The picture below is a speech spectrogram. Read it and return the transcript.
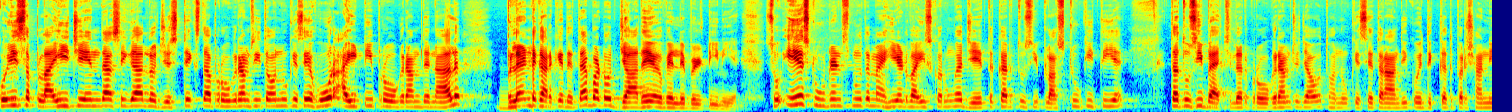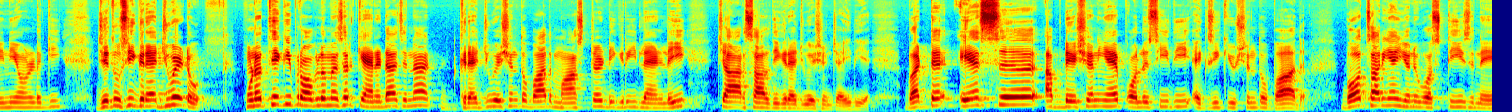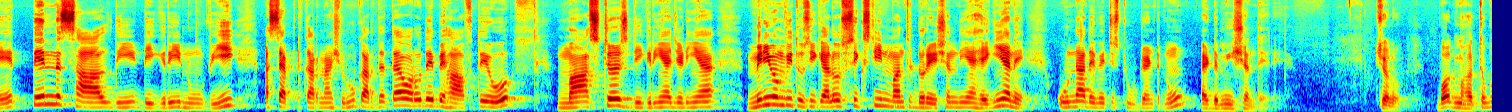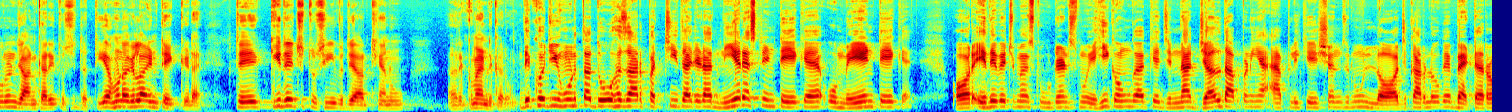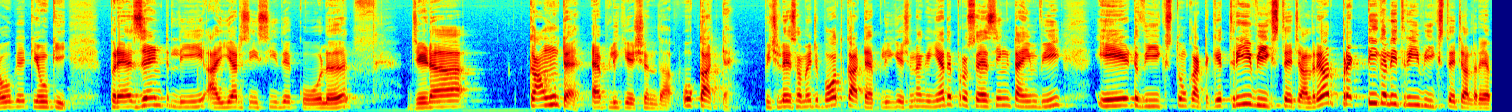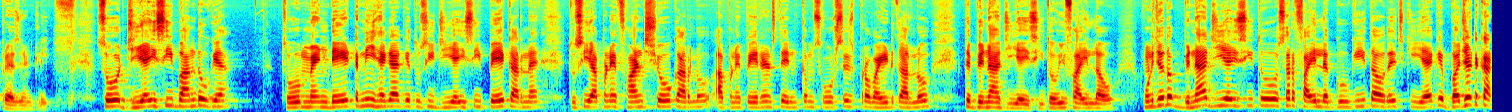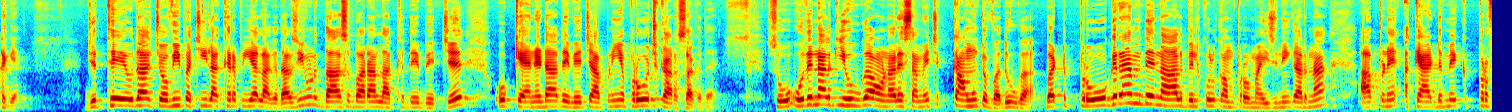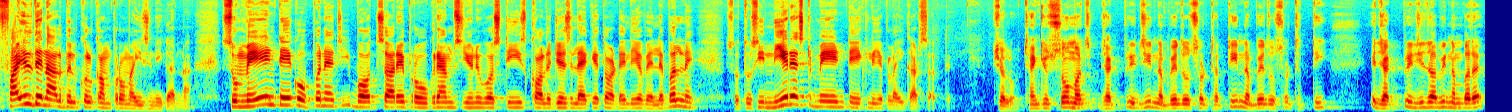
ਕੋਈ ਸਪਲਾਈ ਚੇਨ ਦਾ ਸੀਗਾ ਲੌਜਿਸਟਿਕਸ ਦਾ ਪ੍ਰੋਗਰਾਮ ਸੀ ਤਾਂ ਉਹਨੂੰ ਕਿਸੇ ਹੋਰ ਆਈਟੀ ਪ੍ਰੋਗਰਾਮ ਦੇ ਨਾਲ ਬਲੈਂਡ ਕਰਕੇ ਦਿੱਤਾ ਬਟ ਉਹ ਜ਼ਿਆਦਾ ਅਵੇਲੇਬਿਲਟੀ ਨਹੀਂ ਹੈ। ਸੋ ਇਹ ਸਟੂਡੈਂਟਸ ਨੂੰ ਤਾਂ ਮੈਂ ਇਹੀ ਐਡਵਾਈਸ ਕਰੂੰਗਾ ਜੇ ਤੱਕ ਤੁਸੀਂ ਪਲੱਸ 2 ਕੀਤੀ ਹੈ, ਤਾਂ ਤੁਸੀਂ ਬੈਚਲਰ ਪ੍ਰੋਗਰਾਮ 'ਚ ਜਾਓ, ਤੁਹਾਨੂੰ ਕਿਸੇ ਤਰ੍ਹਾਂ ਦੀ ਕੋਈ ਦਿੱਕਤ ਪਰੇਸ਼ਾਨੀ ਨਹੀਂ ਆਉਣ ਲੱਗੀ। ਜੇ ਤੁਸੀਂ ਗ੍ਰੈਜੂਏਟ ਹੋ, ਹੁਣ ਇੱਥੇ ਕੀ ਪ੍ਰੋਬਲਮ ਹੈ ਸਰ ਕੈਨੇਡਾ 'ਚ ਨਾ ਗ੍ਰੈਜੂਏਸ਼ਨ ਤੋਂ ਬਾਅਦ ਮਾਸਟਰ ਡਿਗਰੀ ਲੈਣ ਲਈ 4 ਸਾਲ ਦੀ ਗ੍ਰੈਜੂਏਸ਼ਨ ਚਾਹੀਦੀ ਹੈ। ਬਟ ਇਸ ਅਪਡੇਸ਼ਨ ਜਾਂ ਇਹ ਪਾਲਿਸੀ ਦੀ ਐਗਜ਼ੀਕਿਊਸ਼ਨ ਤੋਂ ਬਾਅਦ ਬਹੁਤ ਸਾਰੀਆਂ ਯੂਨੀਵਰਸਿਟੀਆਂ ਨੇ 3 ਸਾਲ ਦੀ ਡਿਗਰੀ ਨੂੰ ਵੀ ਅਸੈਪਟ ਕਰਨਾ ਸ਼ੁਰੂ ਕਰ ਦਿੱਤਾ ਔਰ ਉਹਦੇ ਬਿਹਾਫ ਤੇ ਉਹ ਮਾਸਟਰਸ ਡਿਗਰੀਆਂ ਜਿਹੜੀਆਂ ਮਿਨੀਮਮ ਵੀ ਤੁਸੀਂ ਕਹਿ ਲਓ 16 ਮੰਥ ਡਿਊਰੇਸ਼ਨ ਦੀਆਂ ਹੈਗੀਆਂ ਨੇ, ਉਹਨਾਂ ਦੇ ਵਿੱਚ ਸਟੂਡੈਂਟ ਨੂੰ ਐਡਮਿਸ਼ਨ ਦੇ ਰਹੇ ਆ। ਚਲੋ, ਬਹੁਤ ਮਹੱਤਵਪੂਰਨ ਜਾਣਕਾਰੀ ਤੁਸੀਂ ਦਿੱਤੀ ਹੈ ਹੁਣ ਅਗਲਾ ਇਨਟੇਕ ਕਿਹੜਾ ਹੈ ਤੇ ਕਿਹਦੇ 'ਚ ਤੁਸੀਂ ਵਿਦਿਆਰਥੀਆਂ ਨੂੰ ਰეკਮੈਂਡ ਕਰੋਗੇ। ਦੇਖੋ ਜੀ, ਹੁਣ ਤਾਂ 2025 ਦਾ ਜਿਹੜਾ ਨੀਅਰੈਸਟ ਇਨਟੇਕ ਹੈ, ਉਹ ਮੇ ਇਨਟੇਕ ਹੈ। ਔਰ ਇਹਦੇ ਵਿੱਚ ਮੈਂ ਸਟੂਡੈਂਟਸ ਨੂੰ ਇਹੀ ਕਹੂੰਗਾ ਕਿ ਜਿੰਨਾ ਜਲਦ ਆਪਣੀਆਂ ਐਪਲੀਕੇਸ਼ਨਸ ਨੂੰ ਲੌਂਚ ਕਰ ਲੋਗੇ ਬੈਟਰ ਰਹੋਗੇ। ਕਿਉਂਕਿ ਪ੍ਰੈਜ਼ੈਂਟਲੀ ਆਈਆਰਸੀਸੀ ਦੇ ਕੋਲ ਜਿਹੜਾ ਕਾਊਂਟ ਹੈ ਐਪਲੀਕੇਸ਼ਨ ਦਾ, ਉਹ ਘੱਟ ਹੈ। ਪਿਛਲੇ ਸਮੇਂ 'ਚ ਬਹੁਤ ਘੱਟ ਐਪਲੀਕੇਸ਼ਨਾਂ ਗਈਆਂ ਤੇ ਪ੍ਰੋਸੈਸਿੰਗ ਟਾਈਮ ਵੀ 8 ਵੀਕਸ ਤੋਂ ਘੱਟ ਕੇ 3 ਵੀਕਸ ਤੇ ਚੱਲ ਰਿਹਾ ਔਰ ਪ੍ਰੈਕਟੀਕਲੀ 3 ਵੀਕਸ ਤੇ ਚੱਲ ਰਿਹਾ ਪ੍ਰੈਜ਼ੈਂਟਲੀ ਸੋ ਜੀਆਈਸੀ ਬੰਦ ਹੋ ਗਿਆ। ਸੋ ਮੈਂਡੇਟ ਨਹੀਂ ਹੈਗਾ ਕਿ ਤੁਸੀਂ ਜੀਆਈਸੀ ਪੇ ਕਰਨਾ ਹੈ। ਤੁਸੀਂ ਆਪਣੇ ਫੰਡ ਸ਼ੋ ਕਰ ਲਓ, ਆਪਣੇ ਪੇਰੈਂਟਸ ਦੇ ਇਨਕਮ ਸੋਰਸਸ ਪ੍ਰੋਵਾਈਡ ਕਰ ਲਓ ਤੇ ਬਿਨਾ ਜੀਆਈਸੀ ਤੋਂ ਵੀ ਫਾਈਲ ਲਾਓ। ਹੁਣ ਜਦੋਂ ਬਿਨਾ ਜੀਆਈਸੀ ਤੋਂ ਸਰ ਫਾਈਲ ਲੱਗੂਗੀ ਤਾਂ ਉਹਦੇ 'ਚ ਕੀ ਹੈ ਕਿ ਬਜਟ ਘਟ ਗਿਆ। ਜਿੱਥੇ ਉਹਦਾ 24-25 ਲੱਖ ਰੁਪਈਆ ਲੱਗਦਾ ਸੀ, ਹੁਣ 10-12 ਲੱਖ ਦੇ ਵਿੱਚ ਉਹ ਕੈਨੇਡਾ ਦੇ ਵਿੱਚ ਆਪਣੀ ਅਪਰੋਚ ਕਰ ਸਕਦਾ ਸੋ ਉਹਦੇ ਨਾਲ ਕੀ ਹੋਊਗਾ? ਆਉਣ ਵਾਲੇ ਸਮੇਂ 'ਚ ਕਾਊਂਟ ਵਧੂਗਾ। ਬਟ ਪ੍ਰੋਗਰਾਮ ਦੇ ਨਾਲ ਬਿਲਕੁਲ ਕੰਪਰੋਮਾਈਜ਼ ਨਹੀਂ ਕਰਨਾ। ਆਪਣੇ ਅਕੈਡਮਿਕ ਪ੍ਰੋਫਾਈਲ ਦੇ ਨਾਲ ਬਿਲਕੁਲ ਕੰਪਰੋਮਾਈਜ਼ ਨਹੀਂ ਕਰਨਾ। ਸੋ ਮੇਨ ਟੇਕ ਓਪਨ ਹੈ ਜੀ। ਬਹੁਤ ਸਾਰੇ ਪ੍ਰੋਗਰਾਮਸ ਯੂਨੀਵਰਸਿਟੀਜ਼ ਕਾਲਜਸ ਲੈ ਕੇ ਤੁਹਾਡੇ ਲਈ ਅਵੇਲੇਬਲ ਨੇ। ਸੋ ਤੁਸੀਂ ਨੀਅਰੈਸਟ ਮੇਨ ਟੇਕ ਲਈ ਅਪਲਾਈ ਕਰ ਸਕਦੇ ਹੋ। ਚਲੋ thank you so much Jagpreet ji 90238 90238 ਇਹ ਜਗਪ੍ਰੀਤ ਜੀ ਦਾ ਵੀ ਨੰਬਰ ਹੈ।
